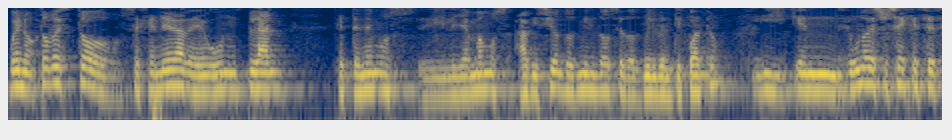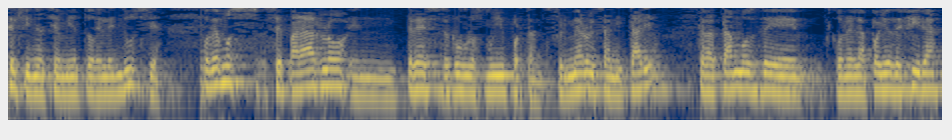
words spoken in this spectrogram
Bueno, todo esto se genera de un plan que tenemos y le llamamos a Visión 2012-2024 y en uno de sus ejes es el financiamiento de la industria. Podemos separarlo en tres rubros muy importantes. Primero el sanitario. Tratamos de, con el apoyo de FIRA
